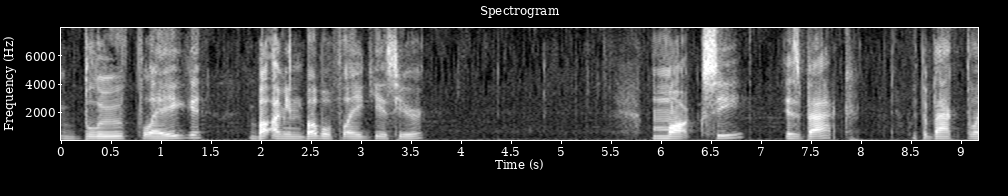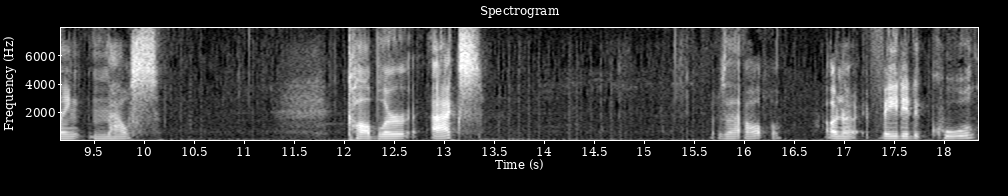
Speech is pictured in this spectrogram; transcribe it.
Blue Flag, but I mean Bubble Flag is here. Moxie is back with the back bling mouse. Cobbler axe. Was that all? Oh no, faded cool.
